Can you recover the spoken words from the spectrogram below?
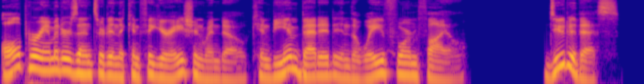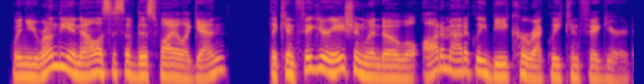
All parameters entered in the configuration window can be embedded in the waveform file. Due to this, when you run the analysis of this file again, the configuration window will automatically be correctly configured.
